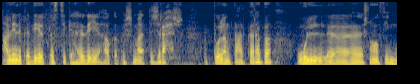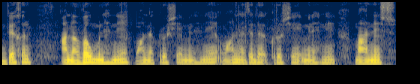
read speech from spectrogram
عاملين لك هذه البلاستيكة هذه هاكا باش ما تجرحش ال tôle نتاع الكرهبة وشنو فيه من داخل. عندنا ضوء من هنا وعندنا كروشيه من هنا وعندنا زاد كروشيه من هنا. ما عندناش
